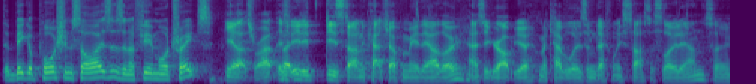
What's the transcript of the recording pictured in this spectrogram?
the bigger portion sizes and a few more treats. Yeah, that's right. But, it, is starting to catch up on me now, though. As you grow up, your metabolism definitely starts to slow down. So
